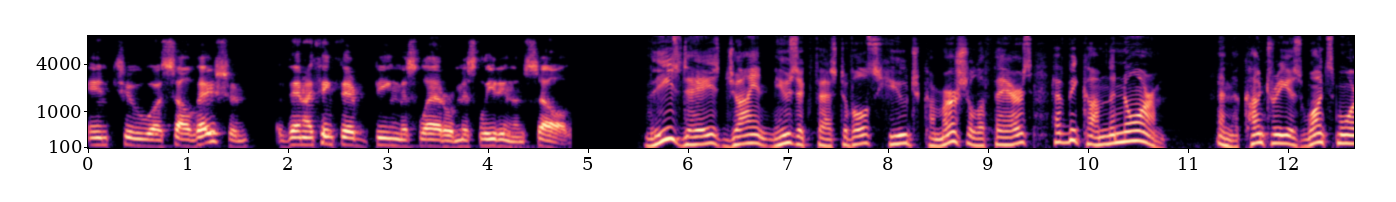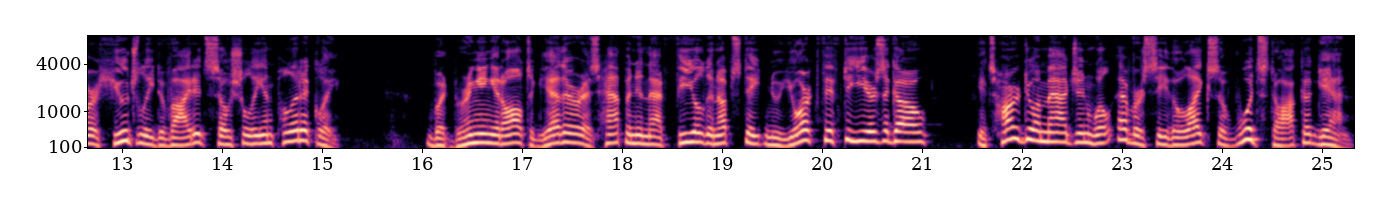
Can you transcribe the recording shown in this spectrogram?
into uh, salvation, then I think they're being misled or misleading themselves. These days, giant music festivals, huge commercial affairs, have become the norm. And the country is once more hugely divided socially and politically. But bringing it all together, as happened in that field in upstate New York 50 years ago, it's hard to imagine we'll ever see the likes of Woodstock again.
